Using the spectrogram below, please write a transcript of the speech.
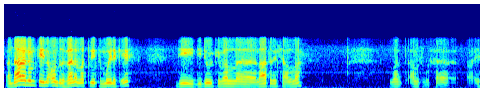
en daarna noemt hij een onderwerp wat niet moeilijk is. Die, die doe ik wel uh, later inshallah. Want anders uh, is,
